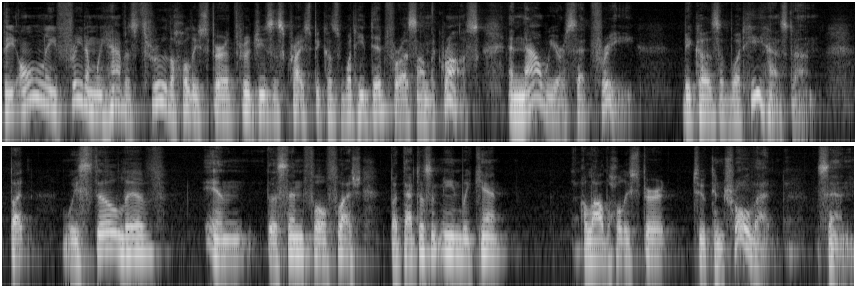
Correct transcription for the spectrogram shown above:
the only freedom we have is through the Holy Spirit, through Jesus Christ, because what he did for us on the cross. And now we are set free because of what he has done. But we still live in the sinful flesh. But that doesn't mean we can't allow the Holy Spirit to control that sin,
